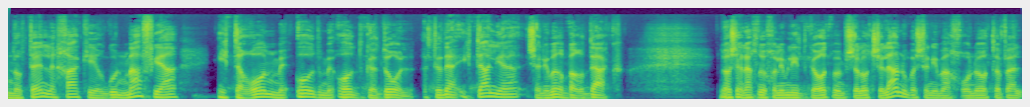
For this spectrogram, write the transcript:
נותן לך כארגון מאפיה יתרון מאוד מאוד גדול. אתה יודע, איטליה, שאני אומר ברדק, לא שאנחנו יכולים להתגאות בממשלות שלנו בשנים האחרונות, אבל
